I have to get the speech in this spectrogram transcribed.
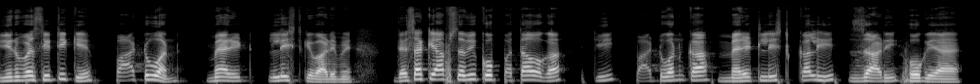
university के पार्ट वन मेरिट लिस्ट के बारे में। जैसा कि आप सभी को पता होगा कि पार्ट वन का मेरिट लिस्ट कल ही जारी हो गया है,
